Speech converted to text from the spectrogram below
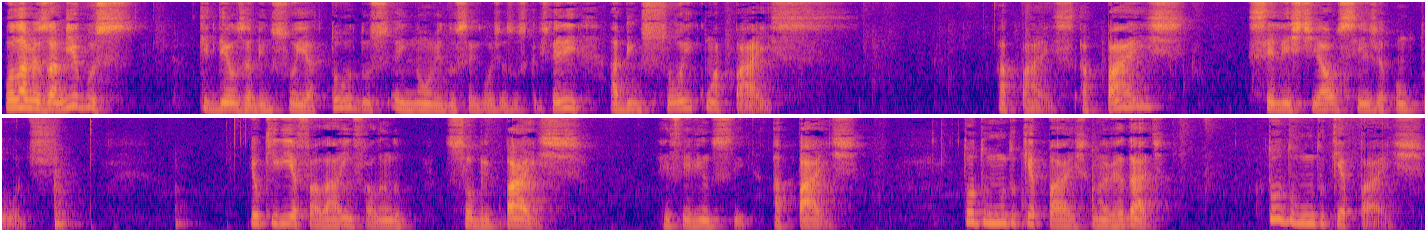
Olá, meus amigos, que Deus abençoe a todos em nome do Senhor Jesus Cristo. Ele abençoe com a paz. A paz, a paz celestial seja com todos. Eu queria falar, em falando sobre paz, referindo-se à paz. Todo mundo quer paz, não é verdade? Todo mundo quer paz.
